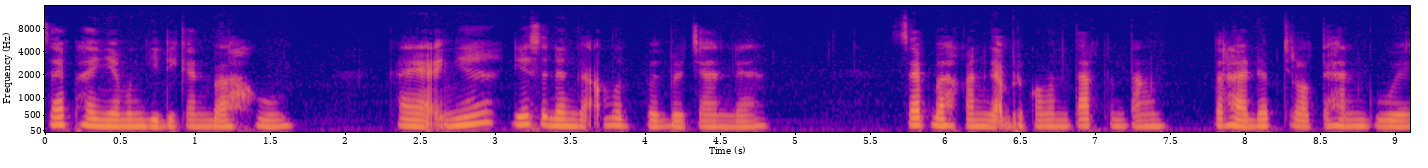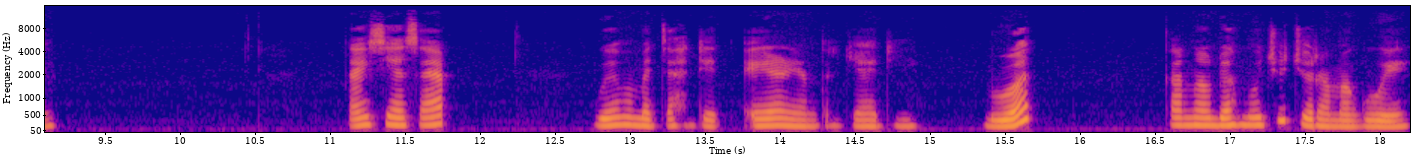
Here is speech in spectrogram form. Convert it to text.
Sep hanya menggidikan bahu. Kayaknya dia sedang gak mood buat bercanda. Sep bahkan gak berkomentar tentang terhadap celotehan gue. Thanks ya Sep. Gue memecah dead air yang terjadi. Buat? Karena udah mau jujur sama gue.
